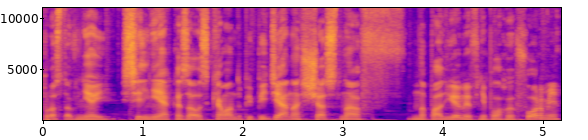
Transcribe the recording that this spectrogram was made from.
просто в ней сильнее оказалась команда PPD, она сейчас на, на подъеме, в неплохой форме.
